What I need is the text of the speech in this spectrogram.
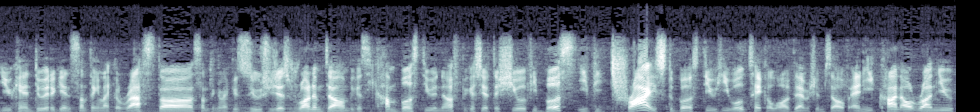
You can do it against something like a Rhasta, something like a Zeus. You just run him down because he can't burst you enough because you have the shield. If he bursts, if he tries to burst you, he will take a lot of damage himself, and he can't outrun you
